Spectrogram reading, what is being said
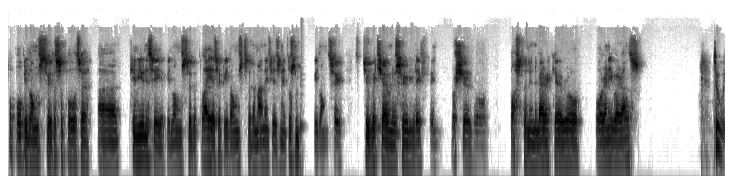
football belongs to the supporter uh, community. It belongs to the players. It belongs to the managers, and it doesn't belong to to rich owners who live in Russia or Boston in America or or anywhere else. To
